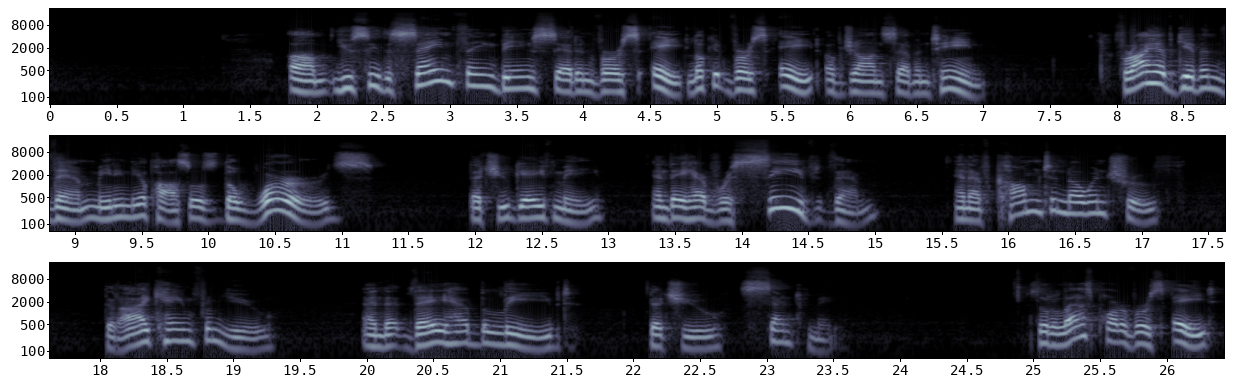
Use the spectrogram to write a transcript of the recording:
um, you see the same thing being said in verse 8. Look at verse 8 of John 17. For I have given them, meaning the apostles, the words that you gave me, and they have received them, and have come to know in truth that I came from you, and that they have believed that you sent me. So the last part of verse 8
